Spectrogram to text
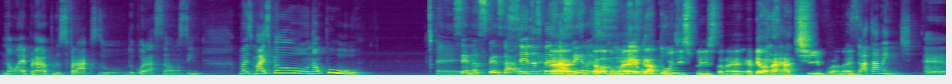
não é para os fracos do, do coração, assim. Mas mais pelo. Não por. Cenas pesadas. Cenas né? pesadas. É, Cenas ela não é gratuita e explícita, né? É pela Exato. narrativa, né? Exatamente. É.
